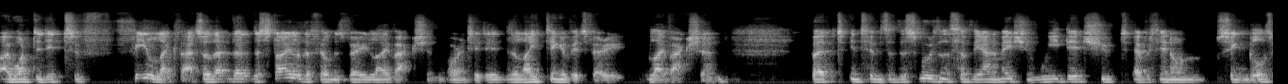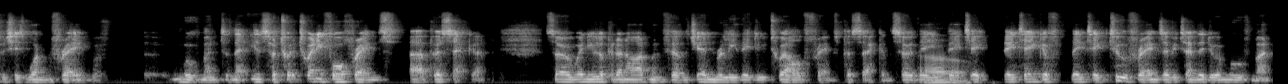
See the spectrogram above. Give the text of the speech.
I wanted it to feel like that. So that the, the style of the film is very live action oriented. The lighting of it's very live action. But in terms of the smoothness of the animation, we did shoot everything on singles, which is one frame of uh, movement, and that so 24 frames uh, per second. So when you look at an Aardman film, generally they do 12 frames per second. So they, oh. they take they take a, they take two frames every time they do a movement.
